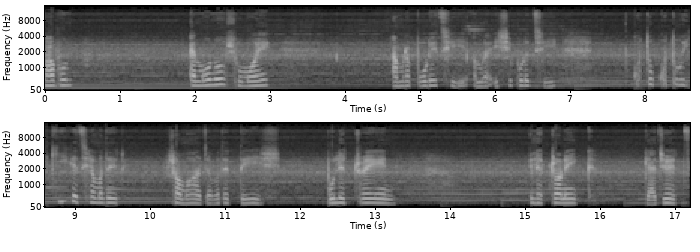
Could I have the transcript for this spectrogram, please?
ভাবুন, এমনও সময় আমরা পড়েছি, আমরা এসে পড়েছি, কত কত এগিয়ে গেছে আমাদের সমাজ, আমাদের দেশ, bullet train, electronic gadgets,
